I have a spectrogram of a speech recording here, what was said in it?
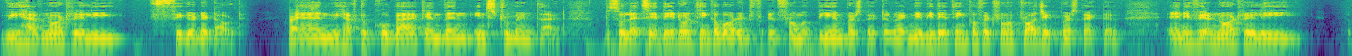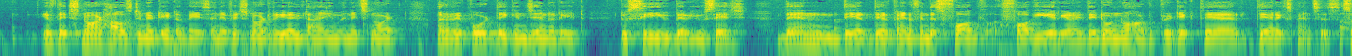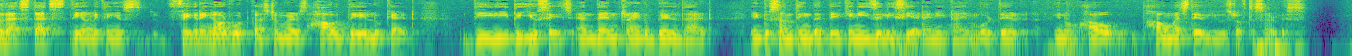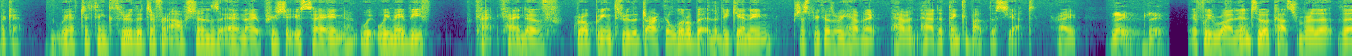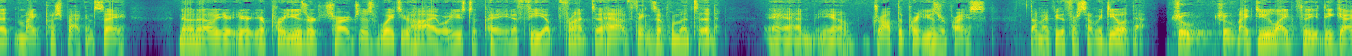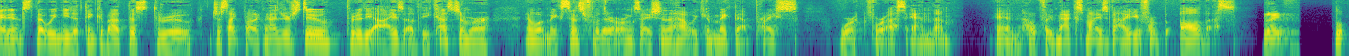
we have not really figured it out. Right. And we have to go back and then instrument that. So let's say they don't think about it from a PM perspective, right? Maybe they think of it from a project perspective. And if we are not really, if it's not housed in a database and if it's not real time and it's not a report they can generate to see their usage, then they're they're kind of in this fog foggy area, right? They don't know how to predict their their expenses. So that's that's the only thing is figuring out what customers how they look at the the usage and then trying to build that into something that they can easily see at any time what they're you know how how much they've used of the service okay we have to think through the different options and i appreciate you saying we, we may be kind of groping through the dark a little bit in the beginning just because we haven't haven't had to think about this yet right right right if we run into a customer that that might push back and say no, no, your, your, your per user charge is way too high. We're used to paying a fee up front to have things implemented and you know drop the per user price. That might be the first time we deal with that. True, true. I do like the the guidance that we need to think about this through, just like product managers do, through the eyes of the customer and what makes sense for their organization and how we can make that price work for us and them, and hopefully maximize value for all of us. Right.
